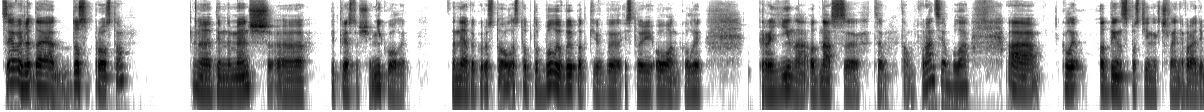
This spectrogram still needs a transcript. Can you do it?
Це виглядає досить просто, Е, тим не менш, е, підкреслю, що ніколи це не використовувалось. Тобто були випадки в історії ООН, коли країна, одна з це там Франція була, а коли один з постійних членів Ради,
